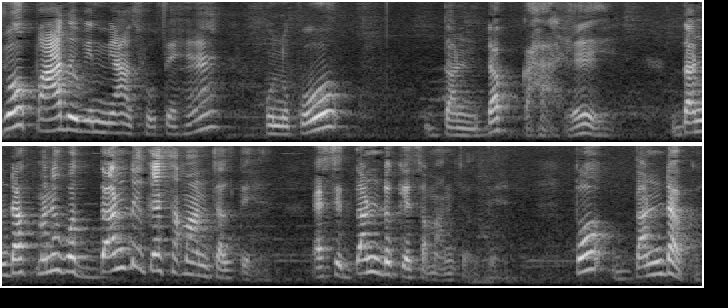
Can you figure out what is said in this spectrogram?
जो पाद विन्यास होते हैं, उनको दंडक कहा है। दंडक माने वो दंड के समान चलते हैं, ऐसे दंड के समान चलते हैं। तो दंडक,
